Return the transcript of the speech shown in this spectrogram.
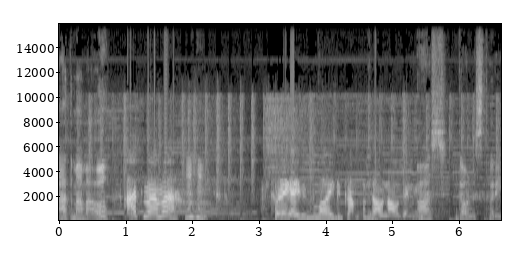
आत्मामा हो? आत्मामा। थोरै गाइदिनु मलाई गीत राम्रोसँग गाउन आउँदैन। हस् गाउनुहोस् थोरै।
